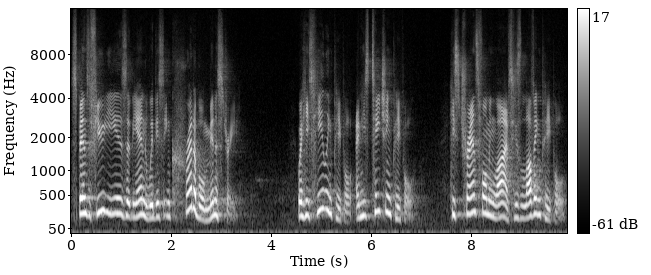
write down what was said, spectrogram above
spends a few years at the end with this incredible ministry where he's healing people and he's teaching people. He's transforming lives, he's loving people.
